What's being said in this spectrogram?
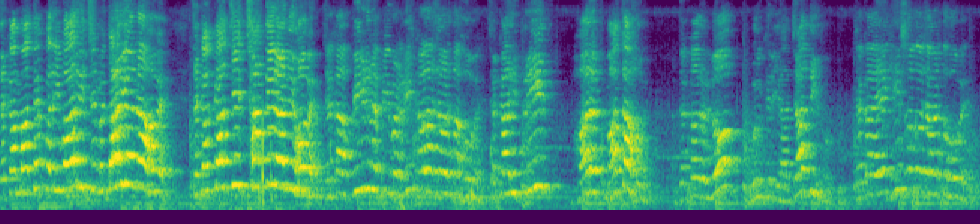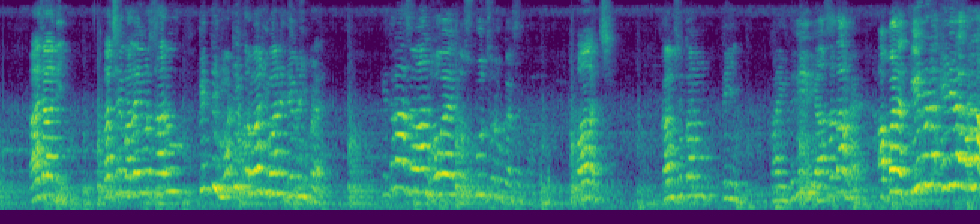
जका माथे परिवार की जिम्मेदारियाँ ना होवे। जका काची छाती रानी होवे। जगह पीड़ में पीबड़ री काला जवरता होवे। जकारी प्रीत भारत माता होवे। जका रे लोग मुल्क की आज़ादी हो जगह एक ही सोतो जवर तो होवे। आज़ादी पछे भले और सारू कितनी मोटी कुर्बानी वाने देवनी पड़े। कितना जवान होवे तो स्कूल शुरू कर सका। पाँच कम से कम तीन। का इतनी रियासता में अपन तीन मिनट खिली रहा भला।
